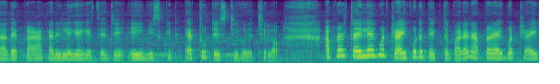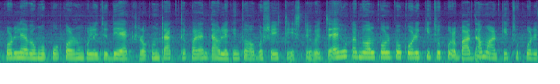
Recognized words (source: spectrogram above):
তাদের কারা কারি লেগে গেছে যে এই বিস্কিট এত টেস্টি হয়েছিল। আপনারা চাইলে একবার ট্রাই করে দেখতে পারেন। আপনারা একবার ট্রাই করলে এবং উপকরণগুলি যদি একরকম রাখতে পারেন, তাহলে কিন্তু অবশ্যই টেস্ট হবে। যাই হোক, আমি অল্প অল্প করে কিছু করে বাদাম আর কিছু করে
